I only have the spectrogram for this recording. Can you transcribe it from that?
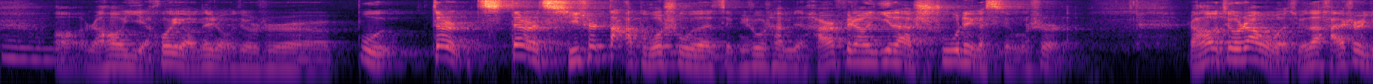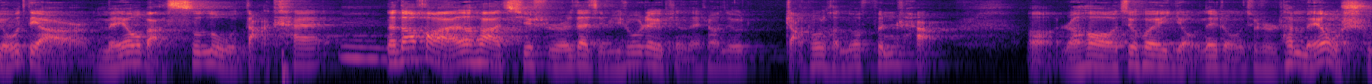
嗯哦，然后也会有那种就是不，但是但是其实大多数的解谜书产品还是非常依赖书这个形式的。然后就让我觉得还是有点儿没有把思路打开。嗯，那到后来的话，其实，在解谜书这个品类上就长出了很多分叉儿，啊，然后就会有那种就是它没有书，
